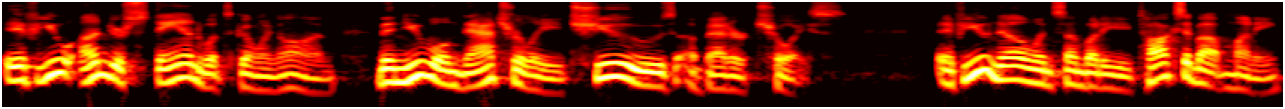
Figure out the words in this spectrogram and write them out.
if you understand what's going on, then you will naturally choose a better choice. If you know when somebody talks about money,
